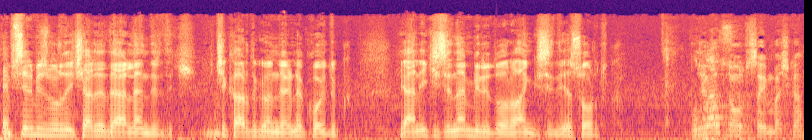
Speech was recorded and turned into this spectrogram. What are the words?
Hepsini biz burada içeride değerlendirdik. Çıkardık önlerine koyduk. Yani ikisinden biri doğru hangisi diye sorduk. Bundan Cevap ne oldu Sayın Başkan?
